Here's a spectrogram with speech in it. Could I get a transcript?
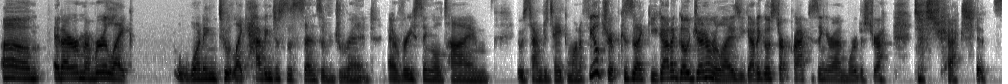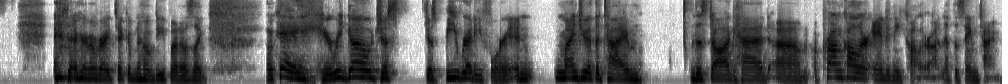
Um and i remember like wanting to like having just a sense of dread every single time it was time to take him on a field trip because like you got to go generalize you got to go start practicing around more distract distractions. And i remember i took him to home depot and i was like okay here we go just just be ready for it. And mind you at the time this dog had um, a prong collar and an e-collar on at the same time.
